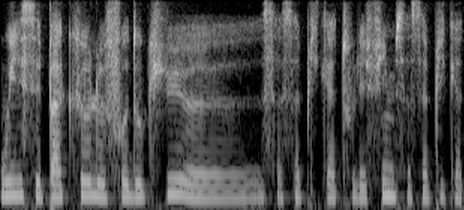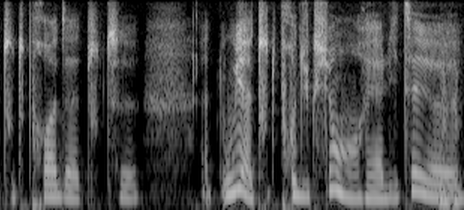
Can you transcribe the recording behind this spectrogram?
oui, c'est pas que le faux docu, euh, ça s'applique à tous les films, ça s'applique à toute prod, à toute, euh, à- oui, à toute production en réalité. euh, Mhm.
